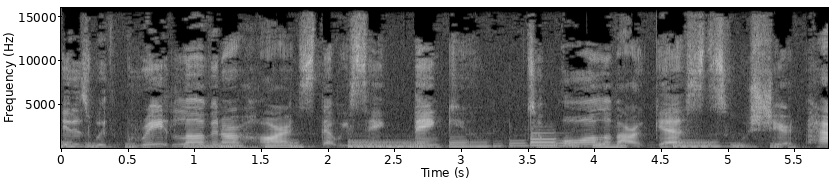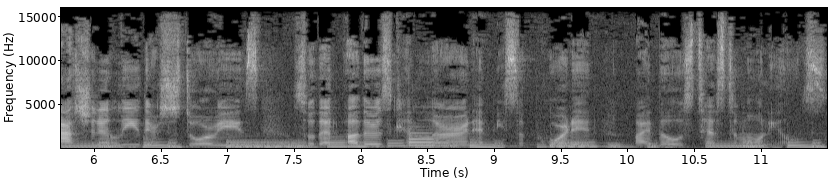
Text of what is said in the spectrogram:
it is with great love in our hearts that we say thank you to all of our guests who shared passionately their stories so that others can learn and be supported by those testimonials.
